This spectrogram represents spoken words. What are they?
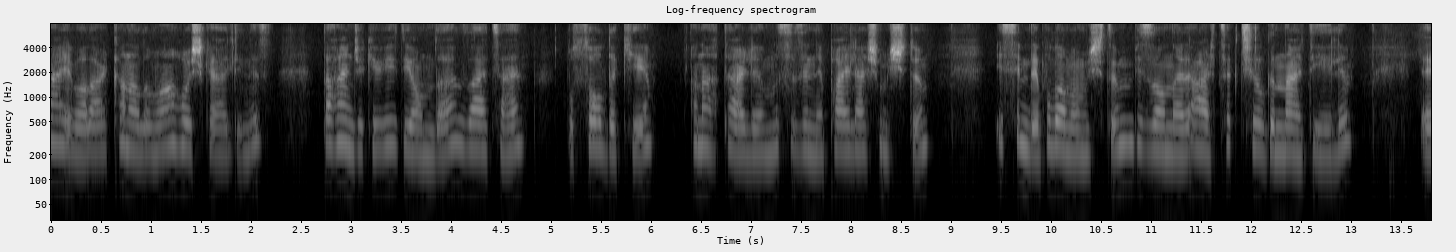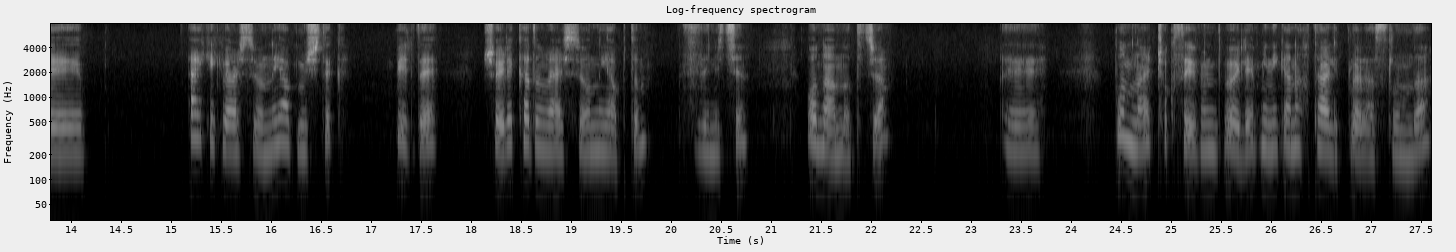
Merhabalar kanalıma hoş geldiniz. Daha önceki videomda zaten bu soldaki anahtarlığımı sizinle paylaşmıştım. İsim de bulamamıştım. Biz onları artık çılgınlar diyelim. Ee, erkek versiyonunu yapmıştık. Bir de şöyle kadın versiyonunu yaptım sizin için. Onu anlatacağım. Ee, bunlar çok sevimli böyle minik anahtarlıklar aslında.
